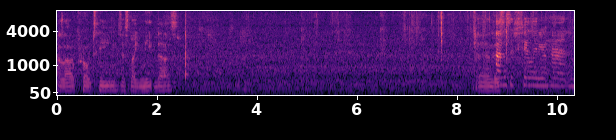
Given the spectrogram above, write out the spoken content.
a lot of protein just like meat does and How does it feel in your hand?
